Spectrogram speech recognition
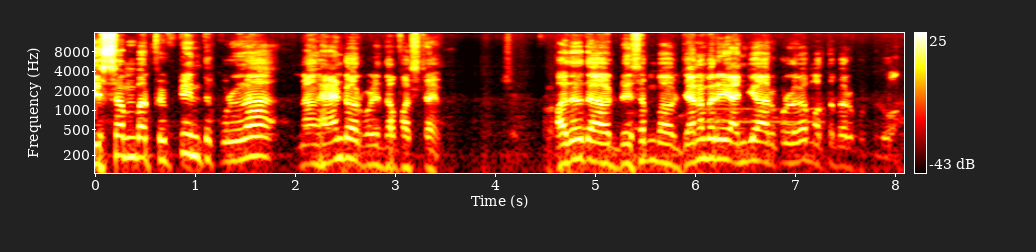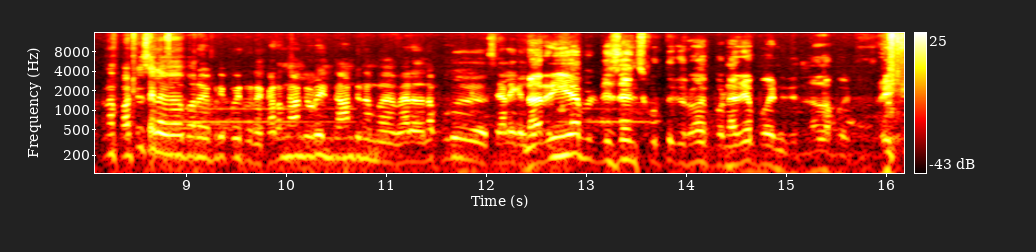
டிசம்பர் ஃபிஃப்டீன்த்துக்குள்ளே நாங்கள் ஹேண்ட் ஓவர் பண்ணியிருந்தோம் ஃபஸ்ட் டைம் அது டிசம்பர் ஜனவரி அஞ்சு ஆறுக்குள்ளவே மொத்த பேர் கொடுத்துருவோம் ஆனால் பட்டு சேலை வியாபாரம் எப்படி போயிட்டு இருக்கு கடந்த ஆண்டோட இந்த ஆண்டு நம்ம வேற எதனா புது சேலைகள் நிறைய டிசைன்ஸ் கொடுத்துக்கிறோம். இப்போ நிறைய போயிட்டு இருக்குது நல்லா போயிட்டு இருக்கு. ரைட்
